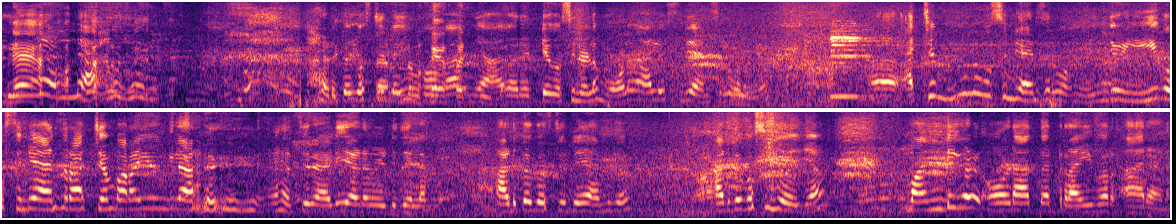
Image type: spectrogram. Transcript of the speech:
അല്ല അടുത്ത ക്വസ്റ്റ്യനിലേക്ക് പോകാം. ഞാൻ ഒരൊറ്റ ക്വസ്റ്റ്യനുള്ള മോൾ നാല് ക്വസ്റ്റിന്റെ ആൻസർ പറഞ്ഞു. അച്ഛൻ മൂന്ന് ക്വസ്റ്റിന്റെ ആൻസർ പറഞ്ഞു. എന്റെ ഈ ക്വസ്റ്റിന്റെ ആൻസർ അച്ഛൻ പറയുമെങ്കിലാണ്. അച്ഛൻ അടിയാണ് വീട്ടിൽ ചെല്ലുമ്പോൾ അടുത്ത ക്വസ്റ്റിന്റെ ആൻസർ അടുത്ത ക്വസ്റ്റ്യൻ ചോദിക്കാം. വണ്ടികൾ ഓടാത്ത ഡ്രൈവർ ആരാണ്?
